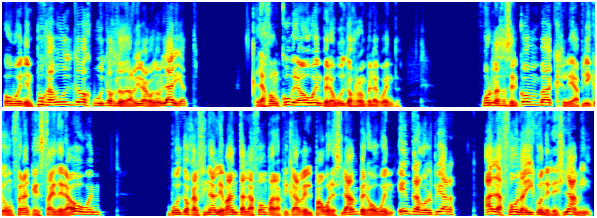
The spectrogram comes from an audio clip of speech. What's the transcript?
Owen empuja a Bulldog, Bulldog lo derriba con un lariat. Lafon cubre a Owen, pero Bulldog rompe la cuenta. Furnas hace el comeback, le aplica un Frankensteiner a Owen. Bulldog al final levanta a Lafon para aplicarle el Power Slam, pero Owen entra a golpear a Lafon ahí con el Slammy.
